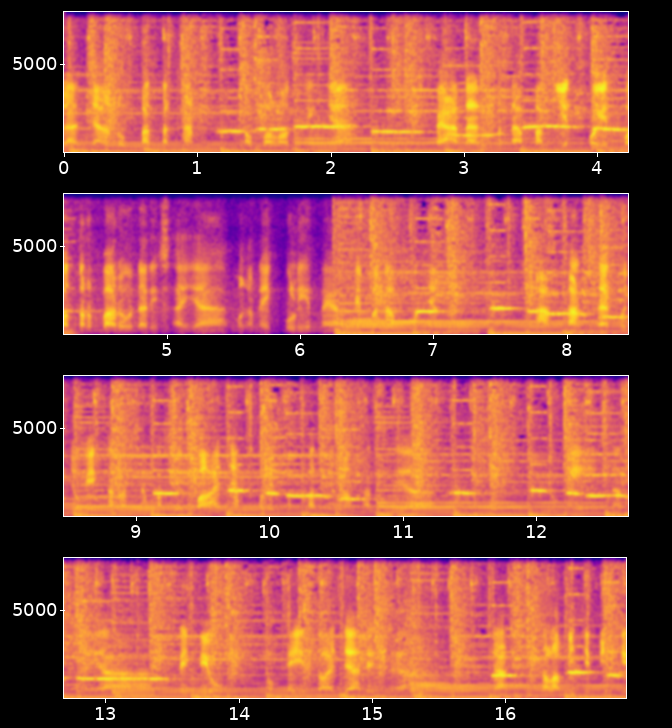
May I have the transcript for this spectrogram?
dan jangan lupa tekan tombol loncengnya supaya Anda mendapat info-info terbaru dari saya mengenai kuliner di mana pun yang akan saya kunjungi karena saya masih banyak sekali tempat yang akan saya kunjungi dan saya review. Oke, itu aja dari saya. Ya, salam bicip-bicip.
